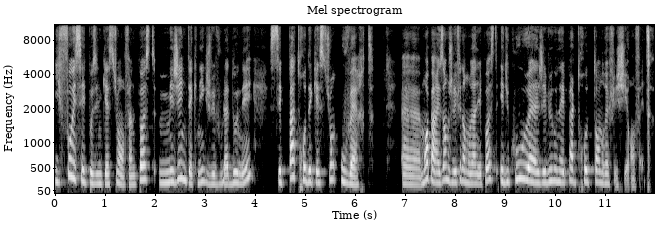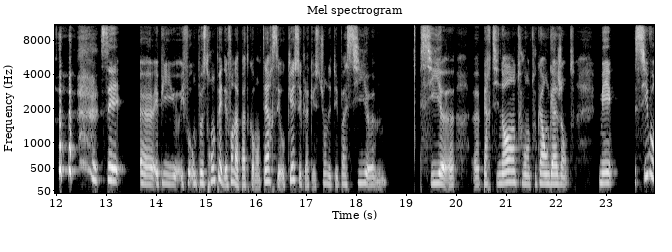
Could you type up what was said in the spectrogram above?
Il faut essayer de poser une question en fin de poste, mais j'ai une technique, je vais vous la donner. C'est pas trop des questions ouvertes. Euh, moi, par exemple, je l'ai fait dans mon dernier poste et du coup, j'ai vu que vous n'avez pas trop de temps de réfléchir en fait. et puis il faut, on peut se tromper. Des fois, on n'a pas de commentaires, c'est ok, c'est que la question n'était pas si si euh, euh, pertinente ou en tout cas engageante. Mais si vous,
